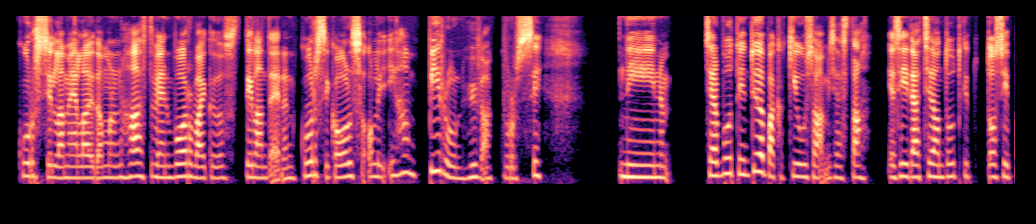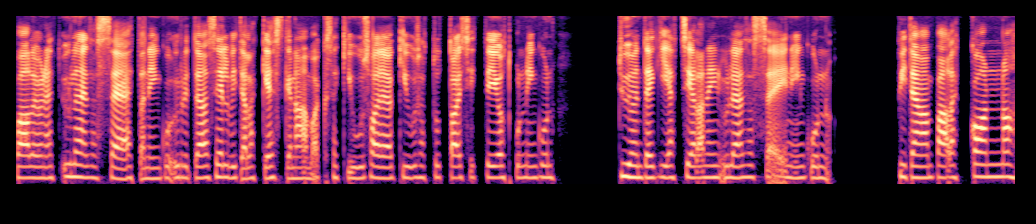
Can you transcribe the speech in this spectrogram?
kurssilla meillä oli tämmöinen haastavien vuorovaikutustilanteiden kurssi koulussa, oli ihan pirun hyvä kurssi. Niin siellä puhuttiin työpaikkakiusaamisesta ja siitä, että sitä on tutkittu tosi paljon, että yleensä se, että niin kuin yritetään selvitellä keskenään vaikka se kiusaaja ja kiusattu tai sitten jotkut niin kuin työntekijät siellä, niin yleensä se ei niin kuin pitemmän päälle kanna,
